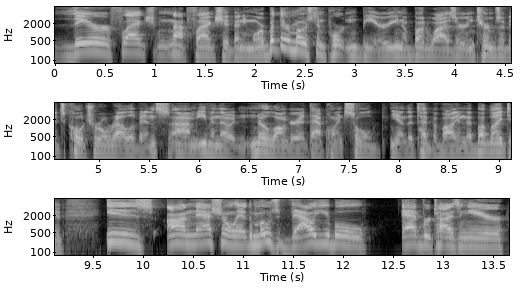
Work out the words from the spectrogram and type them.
their flagship, not flagship anymore, but their most important beer, you know, Budweiser, in terms of its cultural relevance, um, even though it no longer at that point sold, you know, the type of volume that Bud Light did, is on national air, the most valuable advertising air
